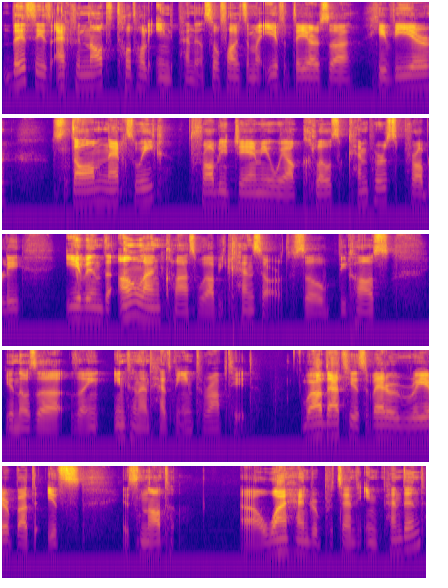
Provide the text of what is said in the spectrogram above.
this is actually not totally independent. So for example, if there's a heavier storm next week, probably JMU will close campus. Probably even the online class will be cancelled. So because you know the the internet has been interrupted. Well, that is very rare, but it's it's not 100% uh, independent.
